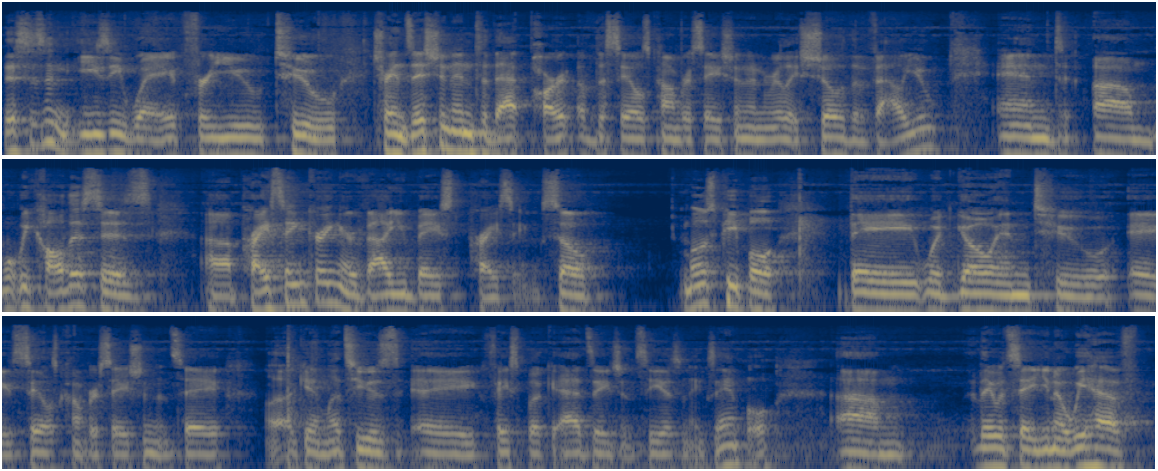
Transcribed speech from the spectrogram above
this is an easy way for you to transition into that part of the sales conversation and really show the value. And um, what we call this is uh, price anchoring or value based pricing. So most people they would go into a sales conversation and say again let's use a facebook ads agency as an example um, they would say you know we have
